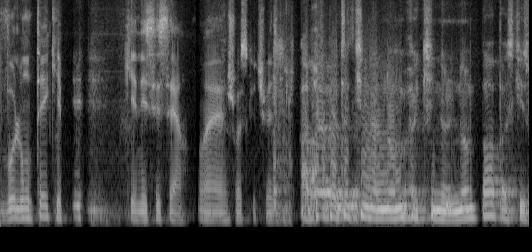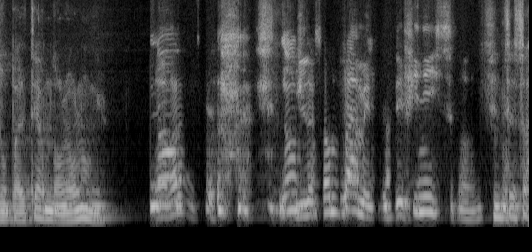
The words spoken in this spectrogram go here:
volonté qui est, qui est nécessaire. Ouais, je vois ce que tu veux dire. Après, peut-être qu'ils ne, ne, le nomment pas parce qu'ils n'ont pas le terme dans leur langue. Non, non ils ne le nomment pas, mais ils le définissent. C'est ça.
